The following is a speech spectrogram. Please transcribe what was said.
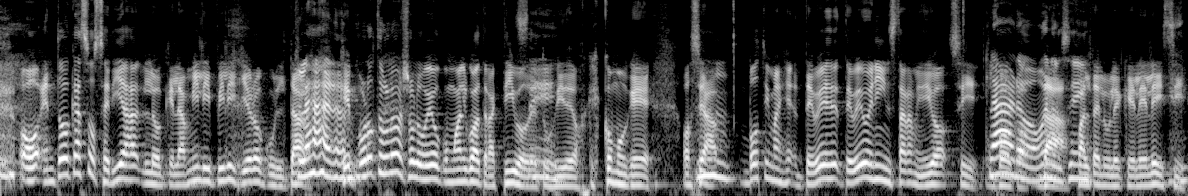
o en todo caso sería lo que la milipili quiere ocultar. Claro. Que por otro lado yo lo veo como algo atractivo de tus videos. Que es como que, o sea, Mm. vos te, imagi- te, ve- te veo en Instagram y digo, sí, un Claro, poco, bueno, da, sí. falta el ulekelele y sí.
